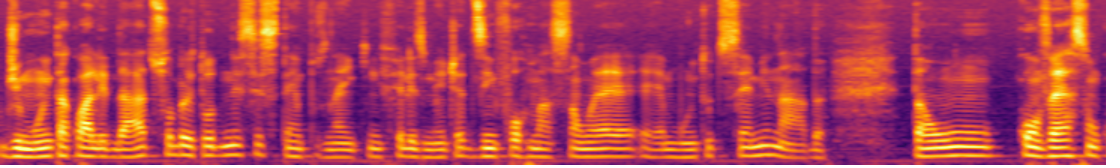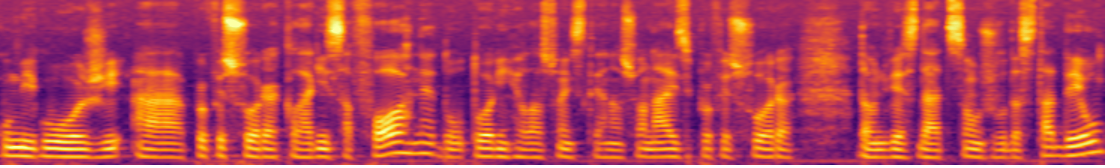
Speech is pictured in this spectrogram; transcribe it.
de muita qualidade, sobretudo nesses tempos, né, em que infelizmente a desinformação é, é muito disseminada. Então, conversam comigo hoje a professora Clarissa Forner, doutora em Relações Internacionais e professora da Universidade de São Judas Tadeu,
